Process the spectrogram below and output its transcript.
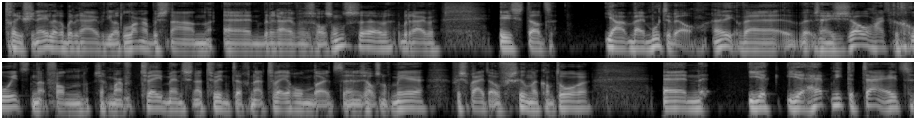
traditionelere bedrijven die wat langer bestaan en bedrijven zoals ons uh, bedrijven, is dat ja, wij moeten wel. We zijn zo hard gegroeid van zeg maar twee mensen naar 20, naar 200 en zelfs nog meer verspreid over verschillende kantoren. En je, je hebt niet de tijd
